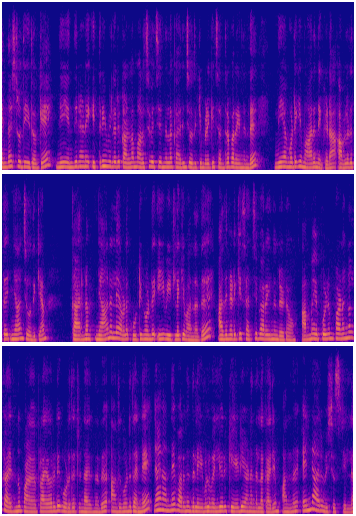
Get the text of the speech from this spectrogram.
എന്താ ശ്രുതി ഇതൊക്കെ? നീ എന്തിനാണ് ഇത്രയും വലിയൊരു കള്ളം മറച്ചു വെച്ചെന്നുള്ള കാര്യം ചോദിക്കുമ്പോഴേക്കും ചന്ദ്ര പറയുന്നുണ്ട് നീ അങ്ങോട്ടേക്ക് മാറി നിൽക്കട അവളുടെ അടുത്ത് ഞാൻ ചോദിക്കാം. കാരണം ഞാനല്ലേ അവളെ കൂട്ടിക്കൊണ്ട് ഈ വീട്ടിലേക്ക് വന്നത്? അതിനിടയ്ക്ക് സച്ചി പറയുന്നുണ്ട് കേട്ടോ അമ്മ എപ്പോഴും പണങ്ങൾക്കായിരുന്നു പ്രയോറിറ്റി കൊടുത്തിട്ടുണ്ടായിരുന്നത്. അതുകൊണ്ട് തന്നെ ഞാൻ അന്നേ പറഞ്ഞതല്ലേ ഇവൾ വലിയൊരു കേടിയാണെന്നുള്ള കാര്യം. അന്ന് എന്നെ ആരും വിശ്വസിച്ചില്ല.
